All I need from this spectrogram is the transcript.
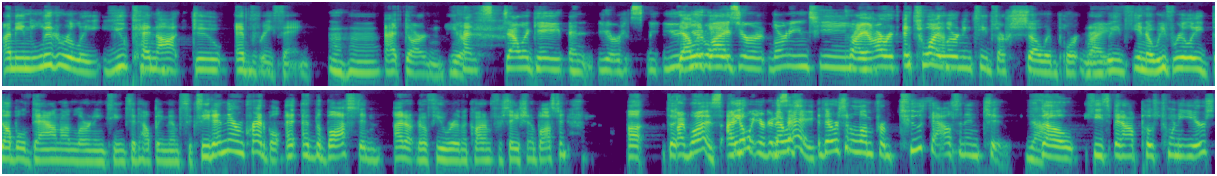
i mean literally you cannot do everything hmm at darden here Hence delegate and your you Delegate. utilize your learning team. priority it's why Yeah. learning teams are so important Right. we've you know we've really doubled down on learning teams and helping them succeed and they're incredible at, at the boston i don't know if you were in the conversation in boston uh the, I was. I know what you're going to was- say. there was an alum from 2002. Yeah. So he's been out post 20 years.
